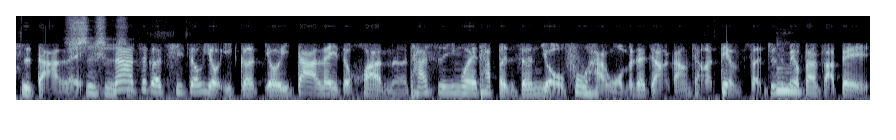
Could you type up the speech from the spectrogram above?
四大类，是是是。那这个其中有一个有一大类的话呢，它是因为它本身有富含我们在讲刚刚讲的淀粉，就是没有办法被、嗯、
